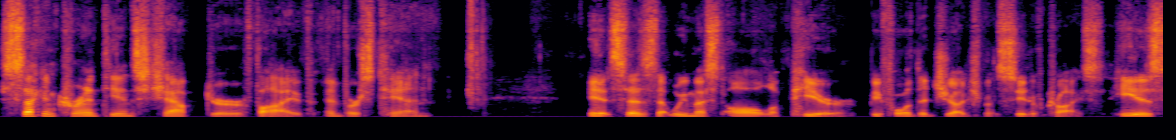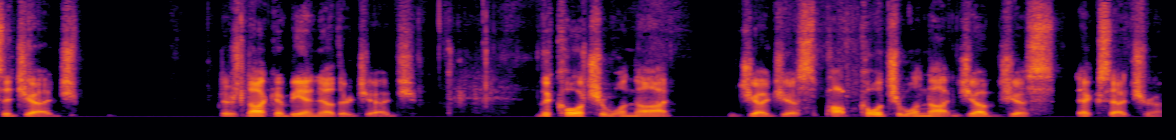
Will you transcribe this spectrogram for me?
Second Corinthians chapter 5 and verse 10 it says that we must all appear before the judgment seat of Christ. He is the judge. There's not going to be another judge. The culture will not judge us. Pop culture will not judge us, etc.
